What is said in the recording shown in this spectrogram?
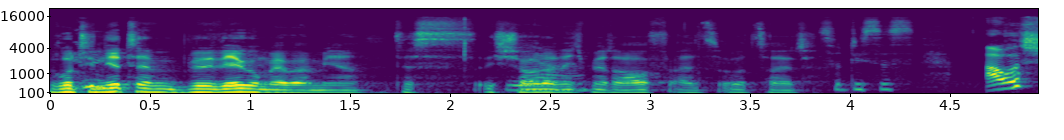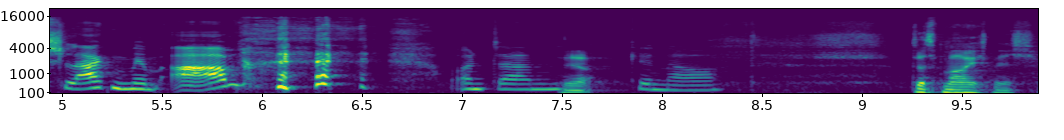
routinierte Bewegung mehr bei mir. Das, ich schaue da Ja. nicht mehr drauf als Uhrzeit. So dieses Ausschlagen mit dem Arm und dann, Ja. genau. Das mache ich nicht.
